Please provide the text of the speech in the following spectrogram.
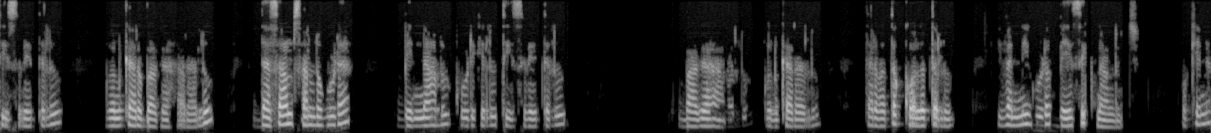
తీసివేతలు గుణకార భాగాహారాలు దశాంశాల్లో కూడా భిన్నాలు కూడికలు తీసివేతలు భాగాహారాలు గుణకారాలు తర్వాత కొలతలు ఇవన్నీ కూడా బేసిక్ నాలెడ్జ్. ఓకేనా?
